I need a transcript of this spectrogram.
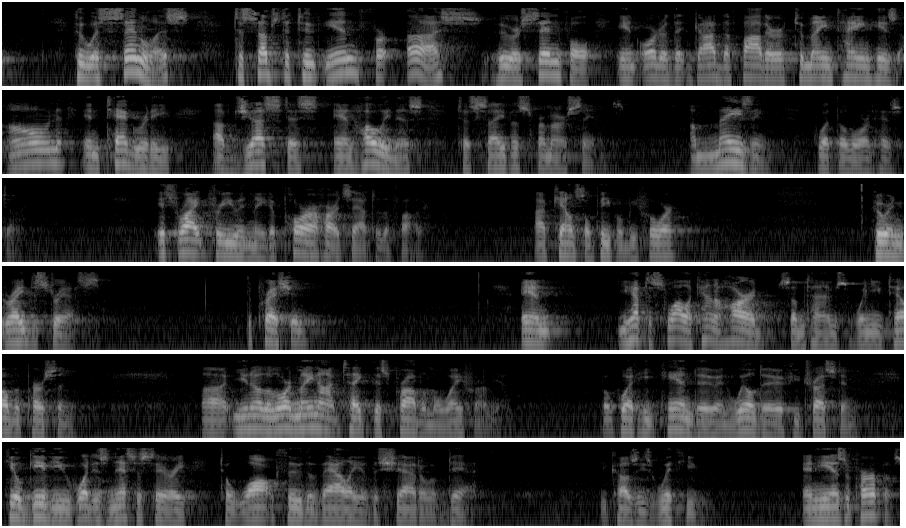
who was sinless to substitute in for us who are sinful in order that God the Father to maintain his own integrity of justice and holiness to save us from our sins. Amazing what the Lord has done. It's right for you and me to pour our hearts out to the Father. I've counseled people before who are in great distress, depression, and you have to swallow kind of hard sometimes when you tell the person, uh, you know, the Lord may not take this problem away from you, but what He can do and will do if you trust Him, He'll give you what is necessary to walk through the valley of the shadow of death because He's with you. And He has a purpose.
